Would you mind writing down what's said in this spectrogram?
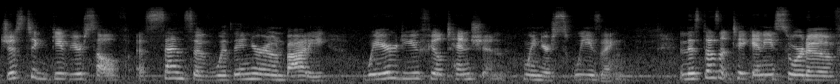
just to give yourself a sense of within your own body where do you feel tension when you're squeezing? And this doesn't take any sort of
